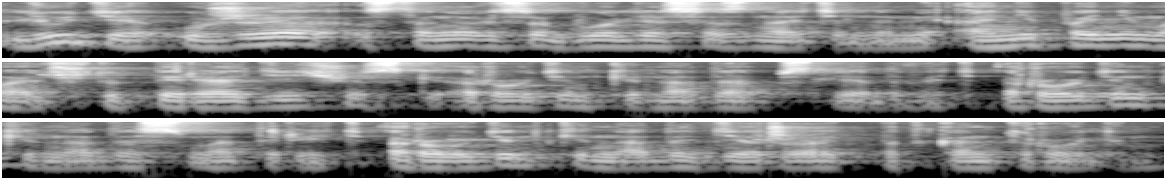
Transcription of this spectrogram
Люди уже становятся более сознательными. Они понимают, что периодически родинки надо обследовать, родинки надо смотреть, родинки надо держать под контролем.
